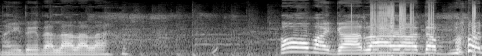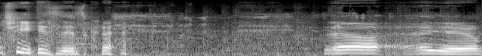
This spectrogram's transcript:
Now you're doing that la la la. Oh my god, Lara, the oh, Jesus Christ. Uh, yeah.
